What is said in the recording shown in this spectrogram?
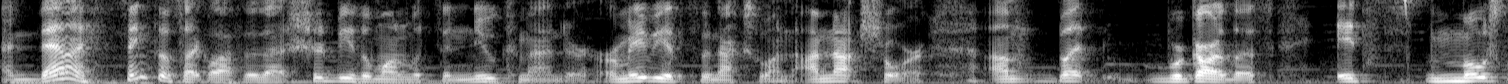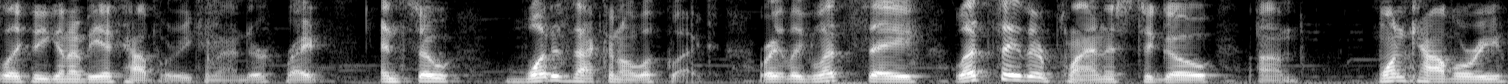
and then I think the cycle after that should be the one with the new commander or maybe it's the next one. I'm not sure. Um but regardless it's most likely going to be a cavalry commander right? And so what is that going to look like right? Like let's say let's say their plan is to go um one cavalry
